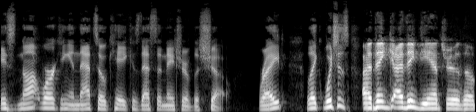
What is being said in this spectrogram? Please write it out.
it's not working and that's okay because that's the nature of the show, right? Like which is I think I think the answer to the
